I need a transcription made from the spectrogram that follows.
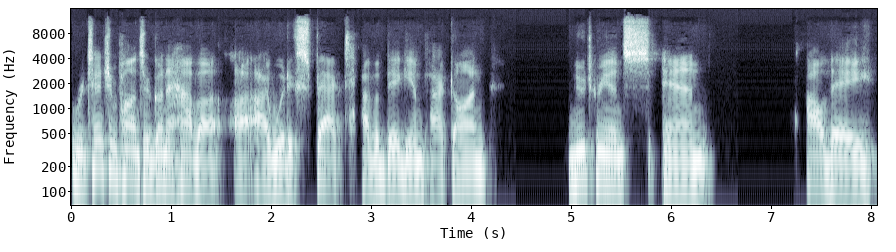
retention ponds are going to have a, I would expect, have a big impact on nutrients and how they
